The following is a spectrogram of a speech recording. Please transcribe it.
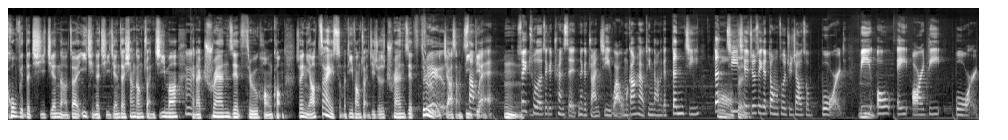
COVID 的期间呢、啊，在疫情的期间，在香港转机吗、嗯、？Can I transit through Hong Kong？所以你要在什么地方转机，就是 transit through, through 加上地点。嗯，所以除了这个 transit 那个转机以外，我们刚刚还有听到那个登机，登机其实就是一个动作，就叫做 board，b、哦、o a r Board，。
